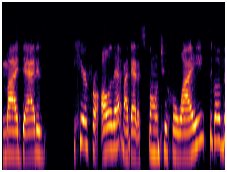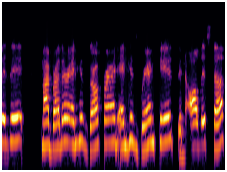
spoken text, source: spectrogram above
My dad is here for all of that. My dad has flown to Hawaii to go visit my brother and his girlfriend and his grandkids and all this stuff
